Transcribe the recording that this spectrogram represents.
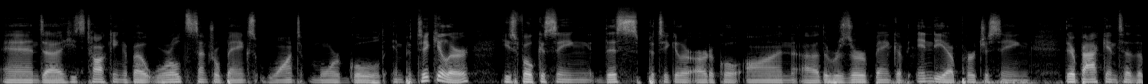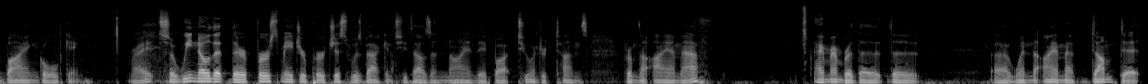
and uh, he's talking about world central banks want more gold. In particular, he's focusing this particular article on uh, the Reserve Bank of India purchasing. They're back into the buying gold game right? So we know that their first major purchase was back in 2009. They bought 200 tons from the IMF. I remember the the uh, when the IMF dumped it,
